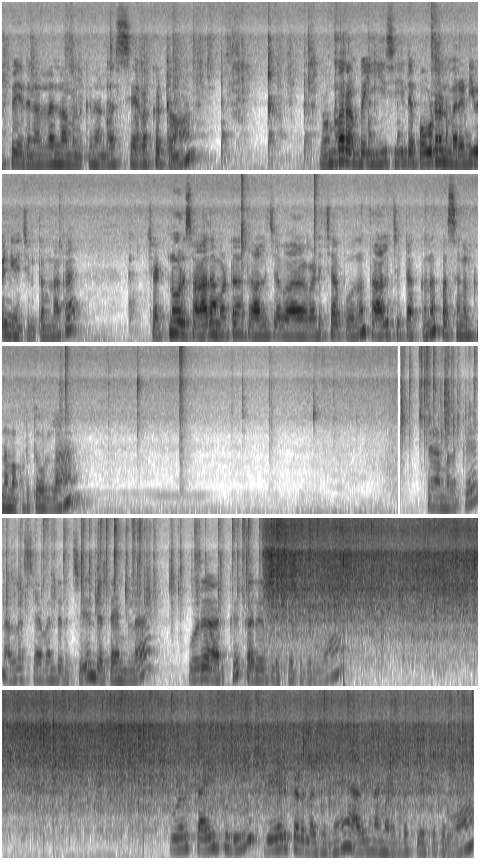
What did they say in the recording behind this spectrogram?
இப்போ இது நல்லா நம்மளுக்கு நல்லா செவக்கட்டும். ரொம்ப ரொம்ப ஈஸி இந்த பவுடரை நம்ம ரெடி பண்ணி வச்சுக்கிட்டோம்னாக்கா சட்னி ஒரு சாதம் மட்டும் தாளித்து வ வடித்தா போதும். தாளித்து டக்குன்னு பசங்களுக்கு நம்ம கொடுத்து விடலாம். இப்போ நம்மளுக்கு நல்லா செவந்துருச்சு. இந்த டைமில் ஒரு அறுக்கு கருவேப்பிலை சேர்த்துக்கிடுவோம். ஒரு கைப்பிடி வேர்க்கடலை வச்சுருக்கேன் அதையும் நம்ம கூட சேர்த்துக்கிடுவோம்.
